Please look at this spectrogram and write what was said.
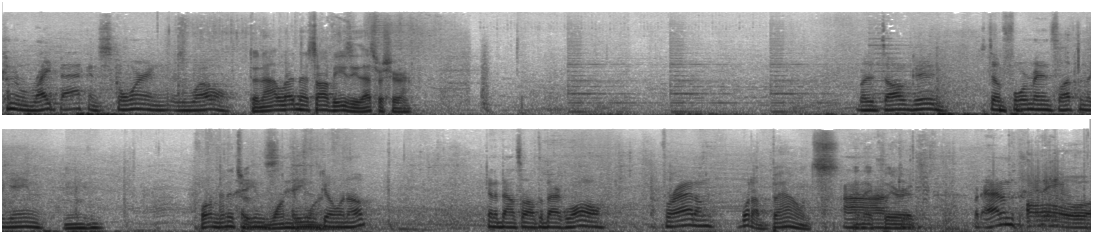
coming right back and scoring as well. They're not letting us off easy. That's for sure. But it's all good. Still four minutes left in the game. Four minutes with one Hagen's one. going up. Gonna bounce off the back wall for Adam. What a bounce! and Ah, they clear good. it. But Adam, Oh,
